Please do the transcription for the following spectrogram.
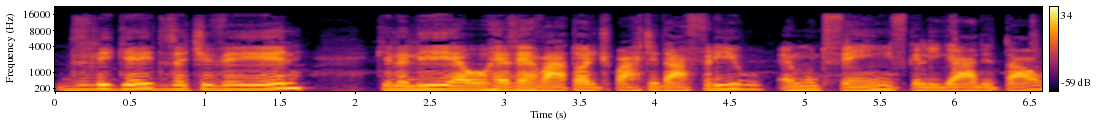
desliguei, desativei ele. Aquilo ali é o reservatório de partida a frio. É muito feinho, fica ligado e tal.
